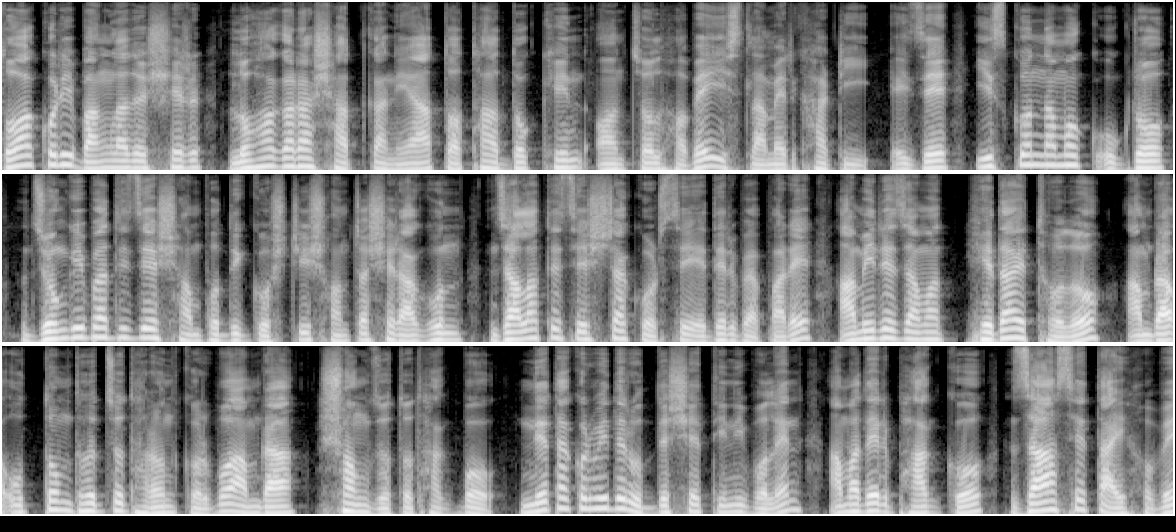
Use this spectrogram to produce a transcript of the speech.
দোয়া করি বাংলাদেশের লোহাগাড়া সাতকানিয়া তথা দক্ষিণ অঞ্চল হবে ইসলামের ঘাঁটি। এই যে ইসকন নামক উগ্র জঙ্গিবাদী যে সাম্প্রতিক গোষ্ঠী সন্ত্রাসের আগুন জ্বালাতে চেষ্টা করছে এদের ব্যাপারে আমিরে জামাত হেদায়েত হলো, আমরা উত্তম ধৈর্য ধারণ করব, আমরা সংযত থাকব। নেতাকর্মীদের উদ্দেশ্যে তিনি বলেন, আমাদের ভাগ্য যা আছে তাই হবে,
